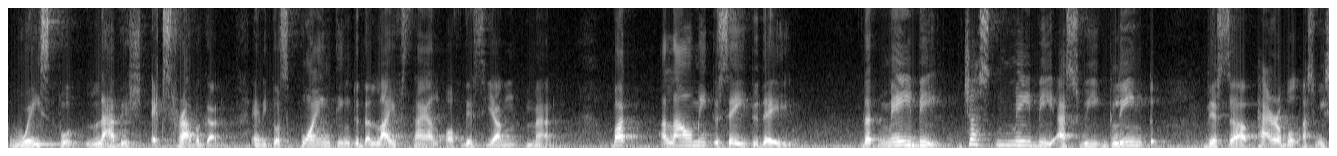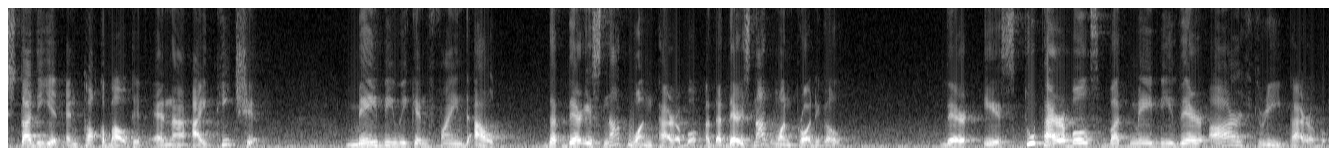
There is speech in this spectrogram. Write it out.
wasteful, lavish, extravagant. And it was pointing to the lifestyle of this young man. But allow me to say today that maybe, just maybe, as we glean this uh, parable, as we study it and talk about it and uh, I teach it, maybe we can find out that there is not one parable, uh, that there is not one prodigal, there is two parables, but maybe there are three parable,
